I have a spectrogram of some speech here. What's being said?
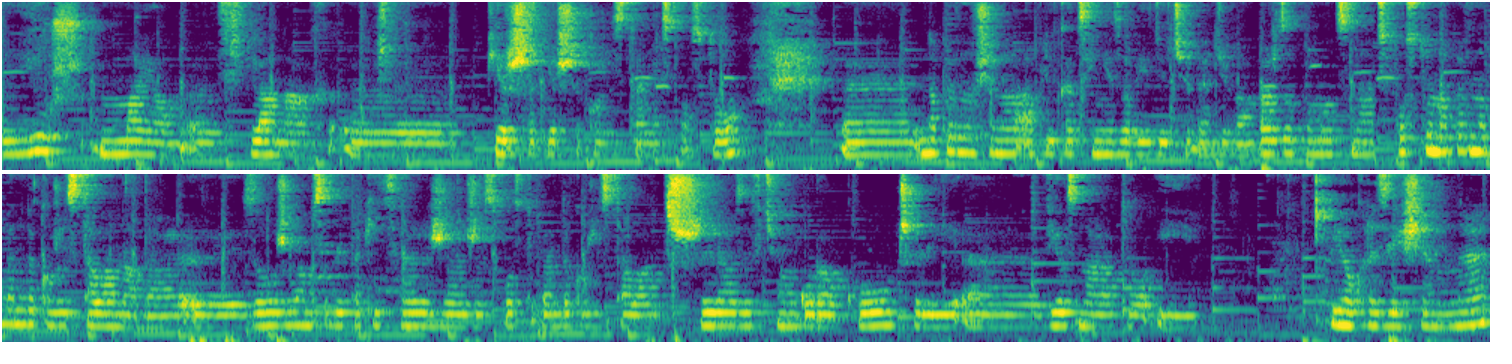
y, już mają y, w planach y, pierwsze, pierwsze korzystanie z postu. Y, Na pewno się na aplikacji nie zawiedziecie, będzie Wam bardzo pomocna. Z postu na pewno będę korzystała nadal. Y, Założyłam sobie taki cel, że, że z postu będę korzystała trzy razy w ciągu roku, czyli wiosna, lato i, i okres jesienny.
